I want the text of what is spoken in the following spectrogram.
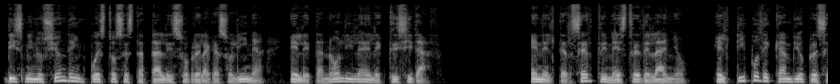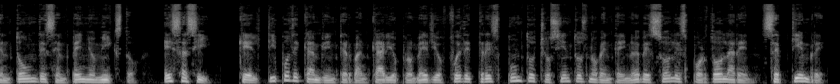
disminución de impuestos estatales sobre la gasolina, el etanol y la electricidad. En el tercer trimestre del año, el tipo de cambio presentó un desempeño mixto, es así, que el tipo de cambio interbancario promedio fue de 3.899 soles por dólar en septiembre.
